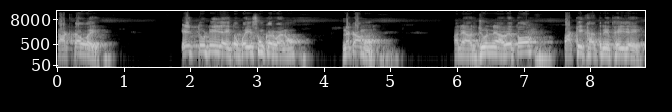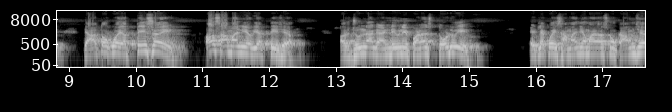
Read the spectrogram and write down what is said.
તાકતા હોય. એ જ તૂટી જાય, તો પછી શું કરવાનું? નકામું. અને અર્જુનને હવે તો પાકી ખાતરી થઈ જાય કે આ તો કોઈ અતિશય અસામાન્ય વ્યક્તિ છે. અર્જુનના ગાંડીવની પણસ તોડવી એટલે કોઈ સામાન્ય માણસનું કામ છે?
